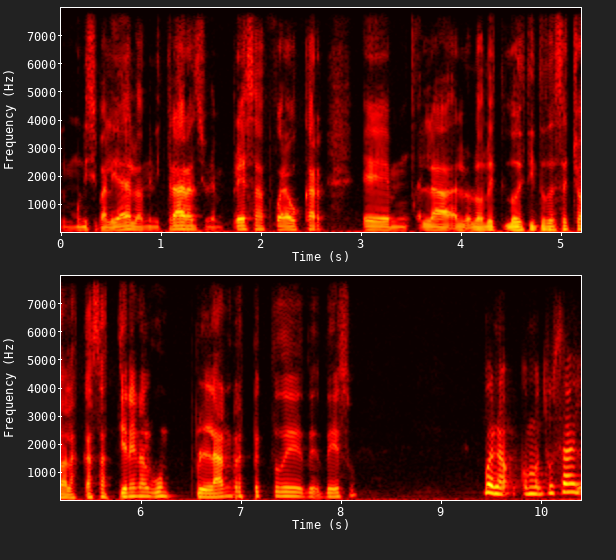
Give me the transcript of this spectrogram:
municipalidades lo administraran, si una empresa fuera a buscar em, los distintos desechos a las casas. ¿Tienen algún plan respecto de, eso? Bueno, como tú sabes,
